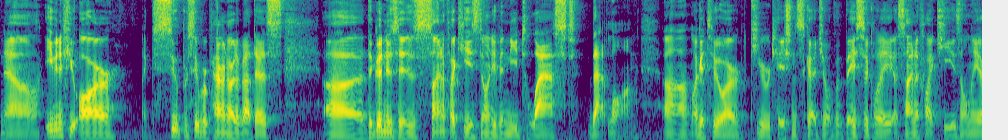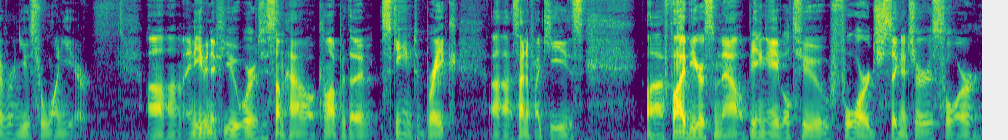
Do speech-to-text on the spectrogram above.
now, even if you are like super super paranoid about this, uh, the good news is Signify keys don't even need to last that long. Um, I'll get to our key rotation schedule, but basically a Signify key is only ever in use for one year. Um, and even if you were to somehow come up with a scheme to break uh, Signify keys, uh, five years from now, being able to forge signatures for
